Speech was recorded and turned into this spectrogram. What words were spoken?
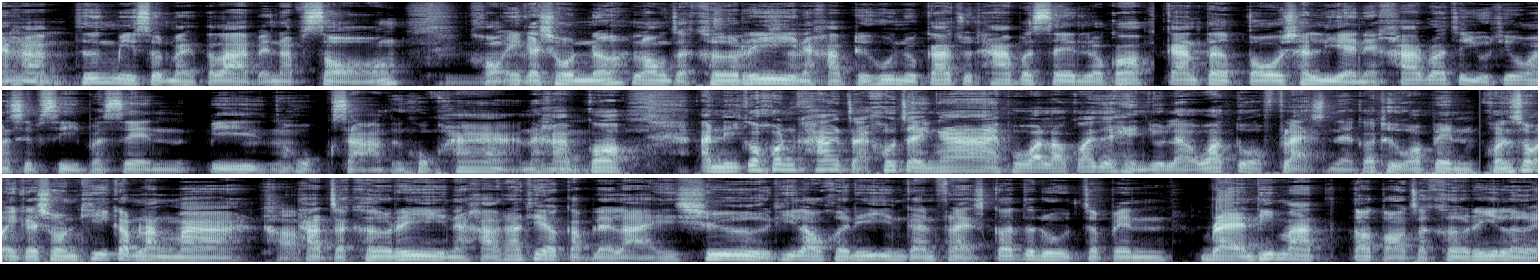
นะครับอืมซึ่งมีส่วนแบ่งตลาดเป็นอันดับ 2 ของเอกชนเนอะรองจาก Curry ใช่นะครับถือหุ้นอยู่ 9.5%แล้วก็การเติบโตเฉลี่ยเนี่ยคาดว่าจะอยู่ที่ประมาณ 14%ปี 63 ถึง 65 นะครับอืมก็อันนี้ก็ค่อนข้างจะเข้าใจง่าย เพราะว่าเราก็จะเห็นอยู่แล้วว่าตัว Flash เนี่ยก็ถือว่าเป็นขนส่งเอกชนที่กำลังมาครับถัดจาก Curry นะครับถ้าเทียบกับหลาย ๆ ชื่อที่เราเคยได้ยินกัน Flash ก็จะดูจะเป็นแบรนด์ที่มาต่อๆจาก Curry เลย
